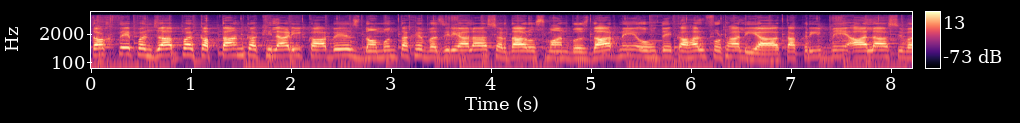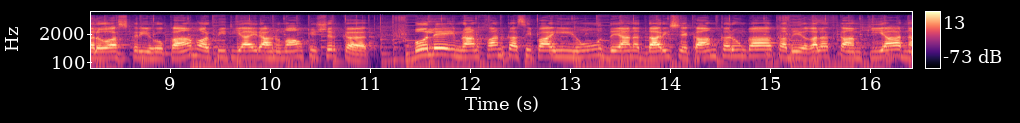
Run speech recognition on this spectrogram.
تخت پنجاب پر کپتان کا کھلاڑی قابض نومنتخب وزیر اعلیٰ سردار عثمان بزدار نے عہدے کا حلف اٹھا لیا۔ تقریب میں اعلیٰ سول و عسکری حکام اور پی ٹی آئی رہنماؤں کی شرکت۔ بولے، عمران خان کا سپاہی ہوں، دیانت داری سے کام کروں گا، کبھی غلط کام کیا، نہ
